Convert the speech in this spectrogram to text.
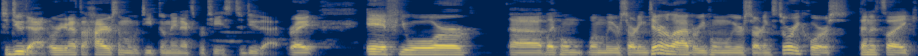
to do that or you're gonna have to hire someone with deep domain expertise to do that right if you're uh, like when, when we were starting dinner lab or even when we were starting story course then it's like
